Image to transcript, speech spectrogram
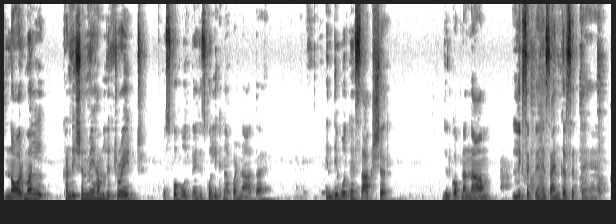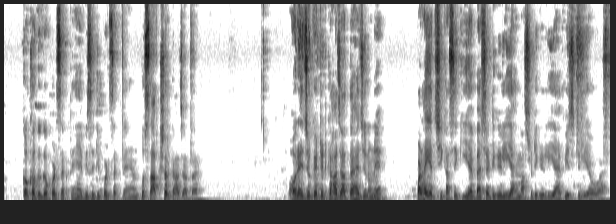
नॉर्मल कंडीशन में हम लिटरेट उसको बोलते हैं जिसको लिखना पढ़ना आता है। हिंदी बोलते हैं साक्षर। जिनको अपना नाम लिख सकते हैं साइन कर सकते हैं क ख ग पढ़ सकते हैं ए बी सी डी पढ़ सकते हैं उनको साक्षर कहा जाता है। और एजुकेटेड कहा जाता है जिन्होंने पढ़ाई अच्छी खासी की है बैचलर डिग्री लिया है मास्टर डिग्री लिया है पीएचडी लिया हुआ है।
